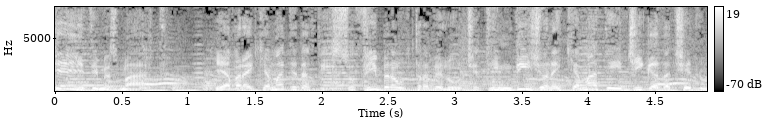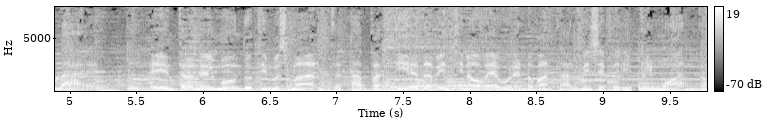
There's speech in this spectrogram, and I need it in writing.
Scegli Team Smart e avrai chiamate da fisso, fibra ultraveloce, Team Vision e chiamate giga da cellulare. Entra nel mondo Team Smart a partire da 29,90 euro al mese per il primo anno.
